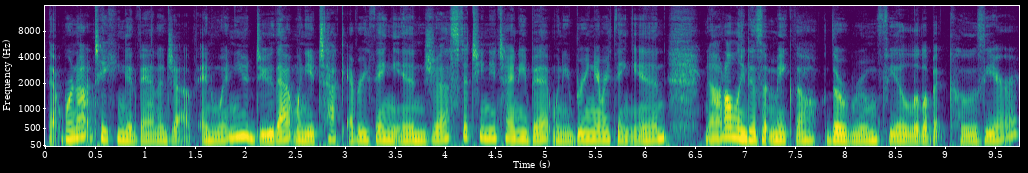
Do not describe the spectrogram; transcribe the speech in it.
that we're not taking advantage of. And when you do that, when you tuck everything in just a teeny tiny bit, when you bring everything in, not only does it make the, the room feel a little bit cozier,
